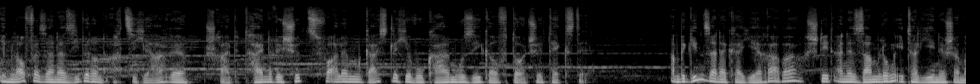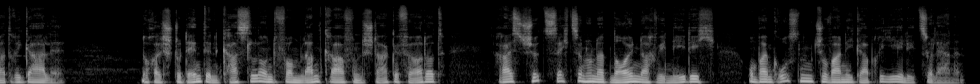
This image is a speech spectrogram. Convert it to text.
Im Laufe seiner 87 Jahre schreibt Heinrich Schütz vor allem geistliche Vokalmusik auf deutsche Texte. Am Beginn seiner Karriere aber steht eine Sammlung italienischer Madrigale. Noch als Student in Kassel und vom Landgrafen stark gefördert, reist Schütz 1609 nach Venedig, um beim großen Giovanni Gabrieli zu lernen.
